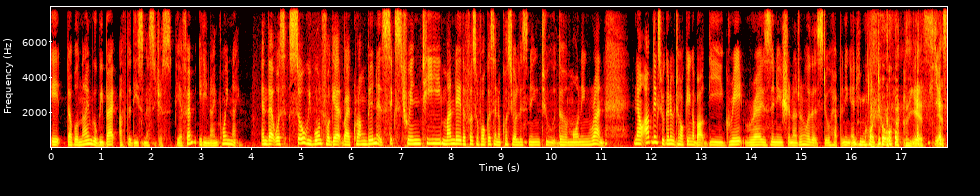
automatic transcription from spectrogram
8899. We'll be back after these messages. BFM 89.9. And that was So We Won't Forget by Khruangbin. It's 6.20, Monday, the 1st of August. And of course, you're listening to The Morning Run. Now, up next, we're going to be talking about the Great Resignation. I don't know whether it's still happening anymore, though. Yes, yes.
